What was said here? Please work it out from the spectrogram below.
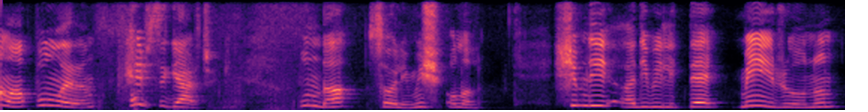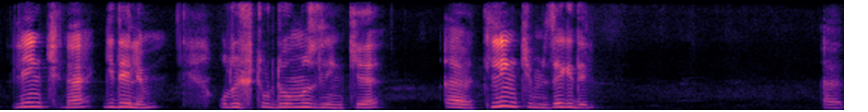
Ama bunların hepsi gerçek. Bunu da söylemiş olalım. Şimdi hadi birlikte Meiru'nun linkine gidelim. Oluşturduğumuz linki. Evet linkimize gidelim. Evet.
